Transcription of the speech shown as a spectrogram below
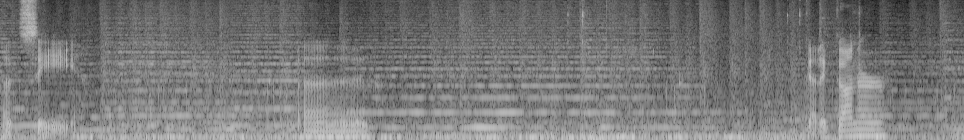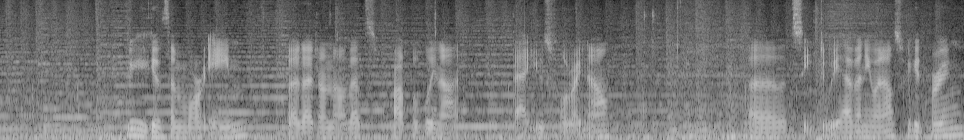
Let's see. Uh, got a gunner. We could give them more aim, but I don't know. That's probably not that useful right now. Uh, let's see. Do we have anyone else we could bring?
